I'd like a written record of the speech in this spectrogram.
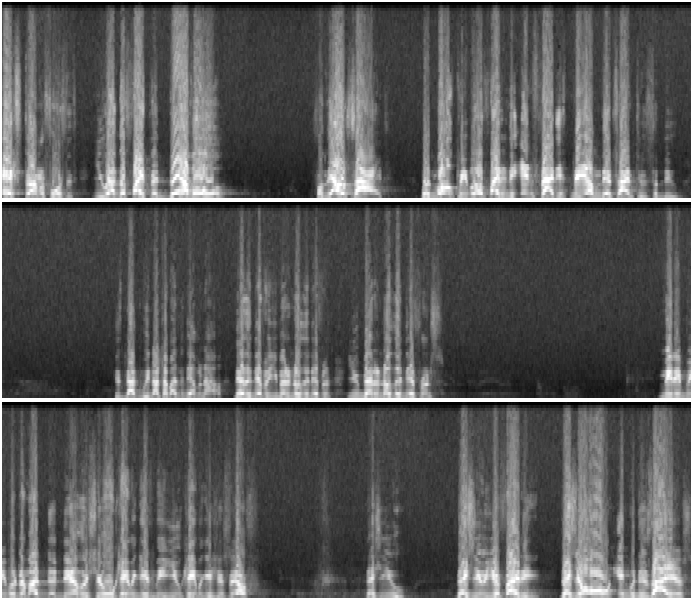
external forces, you have to fight the devil from the outside. But most people are fighting the inside. It's them they're trying to subdue. It's not, we're not talking about the devil now. There's a difference. You better know the difference. You better know the difference. Many people talking about the devil sure came against me. You came against yourself. That's you. That's you you're fighting. That's your own inward desires.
